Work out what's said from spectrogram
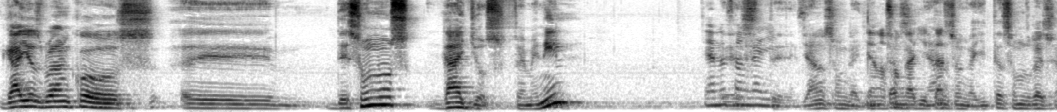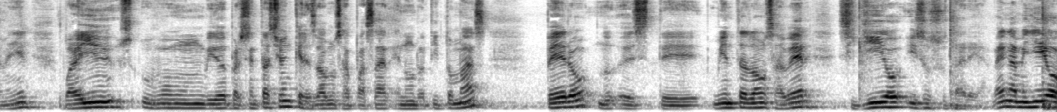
gallos blancos, eh, de Somos Gallos Femenil. Ya no son este, gallitas. Ya no son gallitas. Ya no son gallitas. Ya no son gallitas, somos gallos femenil. Por ahí hubo un video de presentación que les vamos a pasar en un ratito más. Pero este, mientras vamos a ver si Gio hizo su tarea. Venga, mi Gio,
